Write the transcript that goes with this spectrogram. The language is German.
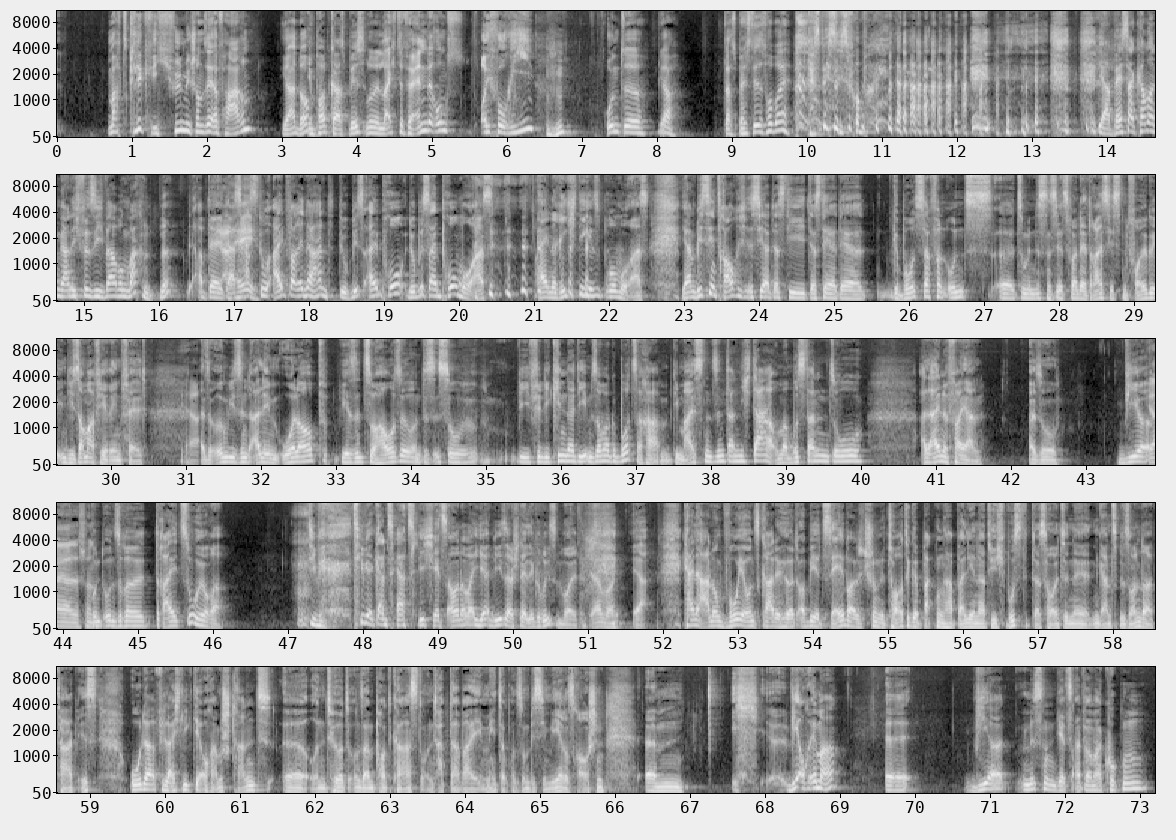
macht's Klick. Ich fühle mich schon sehr erfahren. Ja, doch. Im Podcast bist? So eine leichte Veränderungs-, Euphorie. Mhm. Und äh, ja, das Beste ist vorbei. Das Beste ist vorbei. ja, besser kann man gar nicht für sich Werbung machen, ne? Abdel, ja, das hey. hast du einfach in der Hand. Du bist ein Pro, du bist ein Promo-Ass. ein richtiges Promo-Ass. Ja, ein bisschen traurig ist ja, dass die, dass der, der Geburtstag von uns, äh, zumindest jetzt von der 30. Folge, in die Sommerferien fällt. Ja. Also irgendwie sind alle im Urlaub, wir sind zu Hause und es ist so wie für die Kinder, die im Sommer Geburtstag haben. Die meisten sind dann nicht da und man muss dann so alleine feiern. Also wir ja, ja, und unsere drei Zuhörer die wir, die wir ganz herzlich jetzt auch nochmal hier an dieser Stelle grüßen wollen. Ja, Mann. Ja. Keine Ahnung, wo ihr uns gerade hört, ob ihr jetzt selber schon eine Torte gebacken habt, weil ihr natürlich wusstet, dass heute eine, ein ganz besonderer Tag ist. Oder vielleicht liegt ihr auch am Strand äh, und hört unseren Podcast und habt dabei im Hintergrund so ein bisschen Meeresrauschen. Ähm, ich, äh, wie auch immer, äh, wir müssen jetzt einfach mal gucken,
